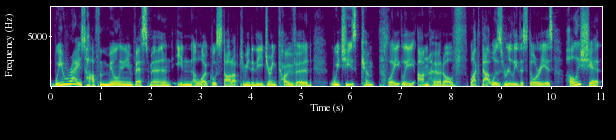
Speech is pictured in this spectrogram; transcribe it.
we raised half a million investment in a local startup community during COVID, which is completely unheard of. Like that was really the story is holy shit.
